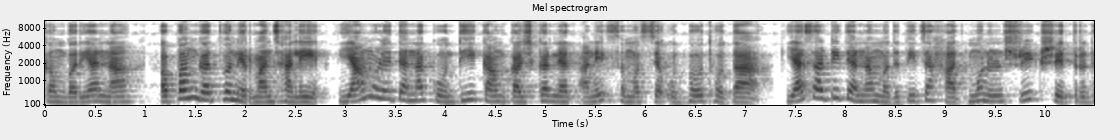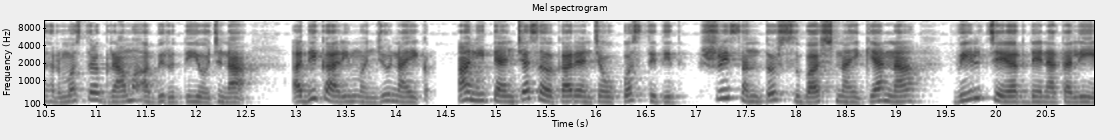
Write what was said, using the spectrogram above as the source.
कंबर यांना अपंगत्व निर्माण झाले. यामुळे त्यांना कोणतीही कामकाज करण्यात अनेक समस्या उद्भवत होता. यासाठी त्यांना मदतीचा हात म्हणून श्री क्षेत्र धर्मस्थळ ग्राम अभिवृद्धी योजना अधिकारी मंजू नाईक आणि त्यांच्या सहकाऱ्यांच्या उपस्थितीत श्री संतोष सुभाष नाईक यांना व्हीलचेअर देण्यात आली.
